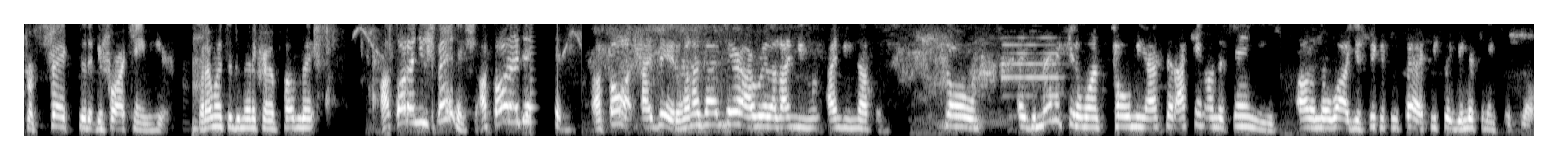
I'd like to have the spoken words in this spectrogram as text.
perfected it before I came here. When I went to Dominican Republic, I thought I knew Spanish. I thought I did. I thought I did. When I got there, I realized I knew I knew nothing. So a Dominican once told me, I said, I can't understand you. I don't know why. You're speaking too fast. He said, You're listening too slow.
